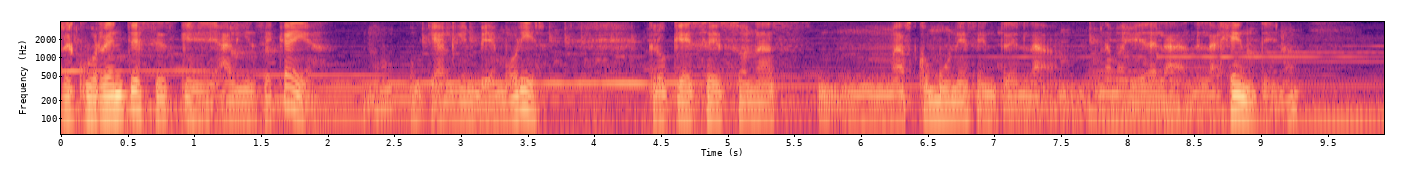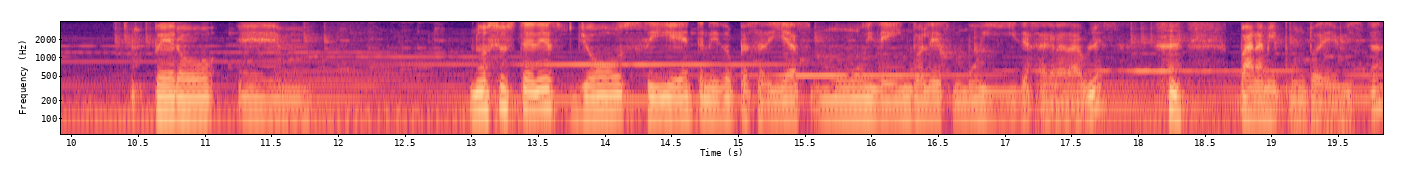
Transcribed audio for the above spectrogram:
recurrentes es que alguien se caiga o que alguien ve morir. Creo que esas son las más comunes entre la, mayoría de la, gente, ¿no? Pero em, no sé ustedes, yo sí he tenido pesadillas muy de índoles muy desagradables, para mi punto de vista,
